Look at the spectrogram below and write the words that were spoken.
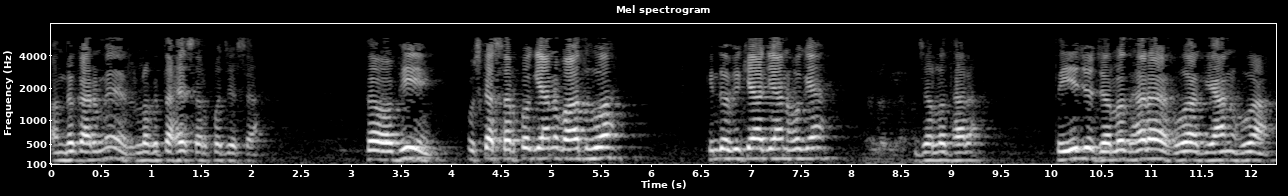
अंधकार में लगता है सर्प जैसा। तो अभी उसका सर्प ज्ञान बाद हुआ, किंतु अभी क्या ज्ञान हो गया? जलधारा। तो ये जो जलधारा हुआ, ज्ञान हुआ,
